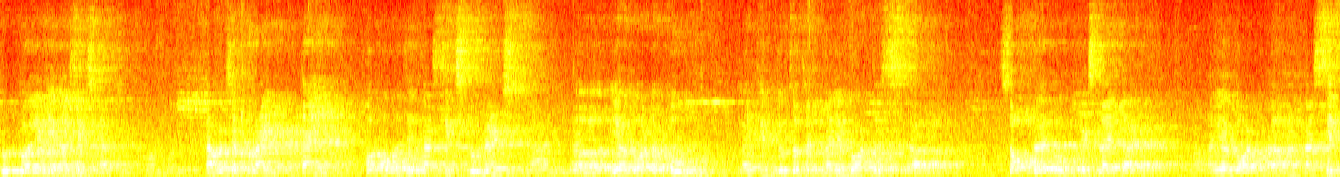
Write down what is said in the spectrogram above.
good quality nursing staff. Now it's a prime time for all the nursing students. Uh, you have got a boom, like in 2000 when you got this uh, software boom, it's like that. You have got uh, nursing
